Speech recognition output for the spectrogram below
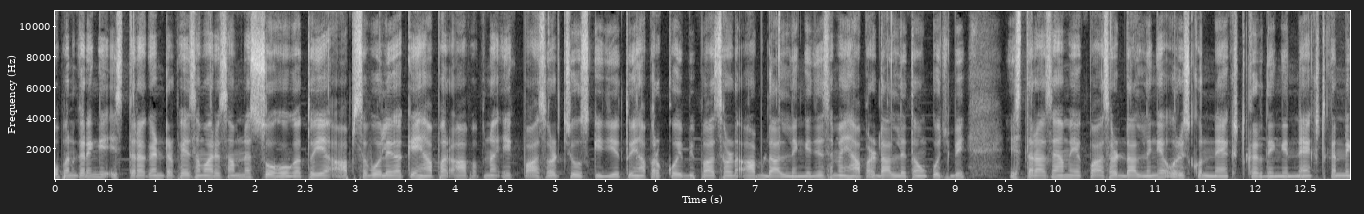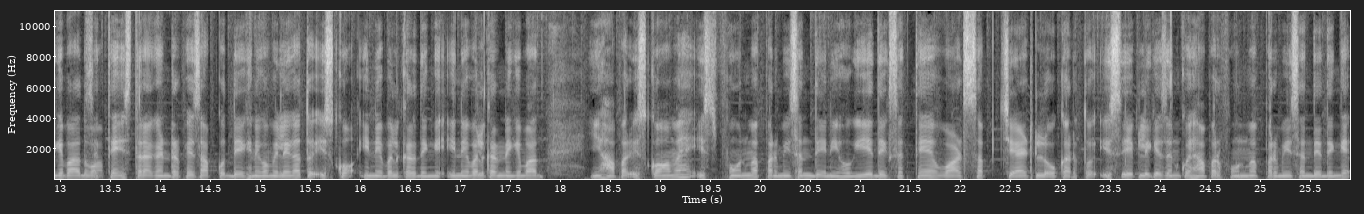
ओपन करेंगे। इस तरह का इंटरफेस हमारे सामने शो होगा। तो ये आपसे बोलेगा कि यहाँ पर आप अपना एक पासवर्ड चूज़ कीजिए। तो यहाँ पर कोई भी पासवर्ड आप डाल देंगे। जैसे मैं यहाँ पर डाल देता हूँ कुछ भी, इस तरह से हम एक पासवर्ड डाल देंगे और इसको नेक्स्ट कर देंगे। नेक्स्ट करने के बाद वक्त इस तरह का इंटरफेस आपको देखने को मिलेगा तो इसको इनेबल कर देंगे। इनेबल करने के बाद यहाँ पर इसको हमें इस फ़ोन में परमिशन देनी होगी। ये देख सकते हैं व्हाट्सअप चैट लॉकर तो इस एप्लीकेशन को यहाँ पर फ़ोन में परमिशन दे देंगे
